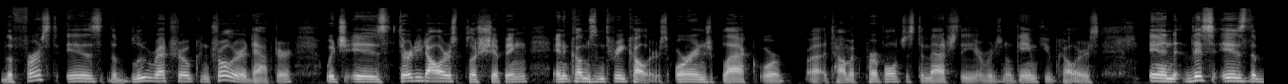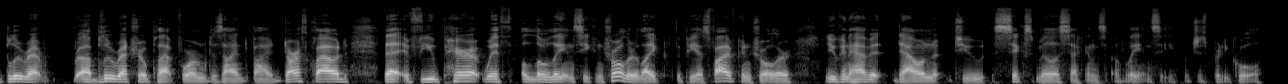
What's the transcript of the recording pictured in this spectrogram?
The first is the Blue Retro controller adapter, which is $30 plus shipping, and it comes in three colors orange, black, or uh, atomic purple just to match the original GameCube colors. And this is the Blue Ret- uh, blue retro platform designed by Darth Cloud that if you pair it with a low latency controller like the PS5 controller, you can have it down to six milliseconds of latency, which is pretty cool.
